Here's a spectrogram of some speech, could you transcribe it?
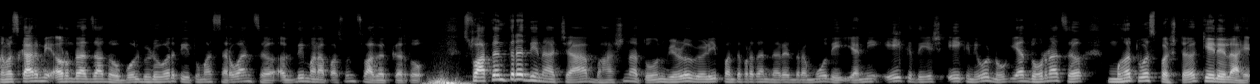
नमस्कार मी अरुणराज जाधव. बोलभिडूवरती तुम्हा सर्वांचं अगदी मनापासून स्वागत करतो. स्वातंत्र्य दिनाच्या भाषणातून वेळोवेळी पंतप्रधान नरेंद्र मोदी यांनी एक देश एक निवडणूक या धोरणाचं महत्त्व स्पष्ट केलेलं आहे.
